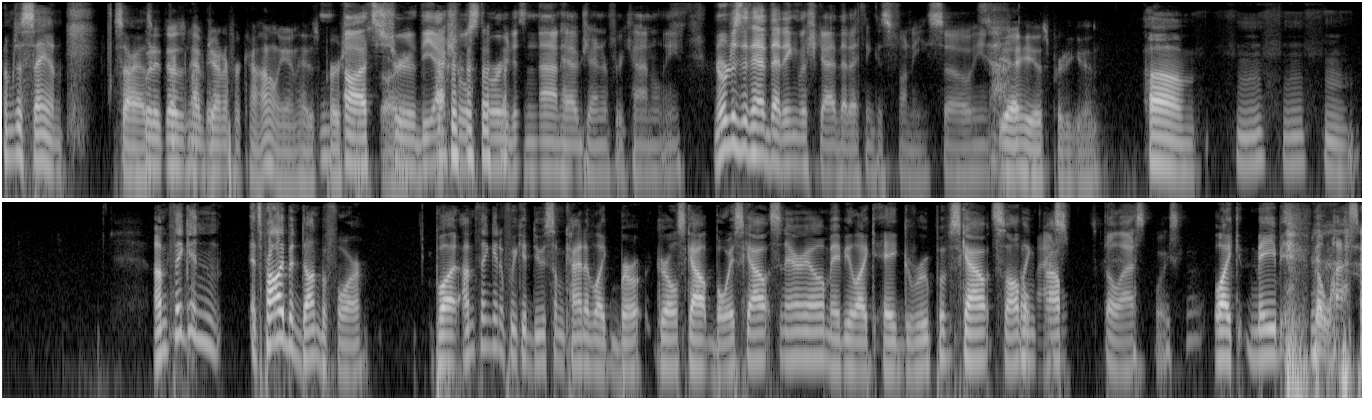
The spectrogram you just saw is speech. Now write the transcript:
I'm just saying. Sorry, I was But it doesn't have. Jennifer Connelly in his personal. Oh, that's story. true. The actual story does not have Jennifer Connelly, nor does it have that English guy that I think is funny. So you know. Yeah, he is pretty good. Um, hmm, hmm, hmm. I'm thinking it's probably been done before, but I'm thinking if we could do some kind of like Bur- Girl Scout, Boy Scout scenario, maybe like a group of scouts solving The problems, last, the last Boy Scout. like maybe the last,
